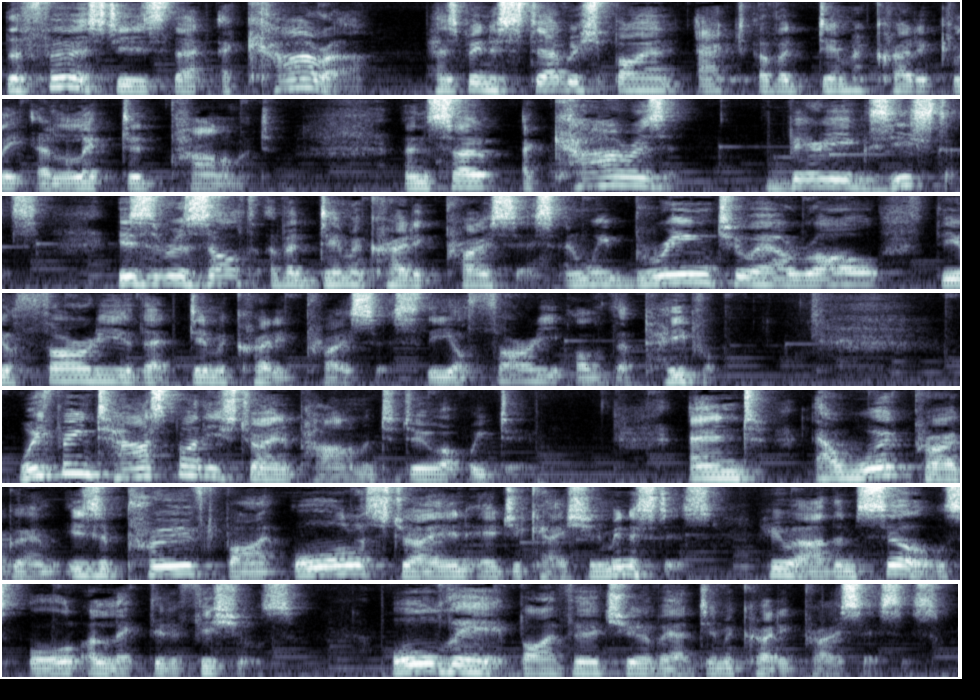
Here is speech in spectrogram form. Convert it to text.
The first is that ACARA has been established by an act of a democratically elected parliament. And so ACARA's very existence is the result of a democratic process. And we bring to our role the authority of that democratic process, the authority of the people. We've been tasked by the Australian Parliament to do what we do. And our work program is approved by all Australian education ministers, who are themselves all elected officials all there by virtue of our democratic processes.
